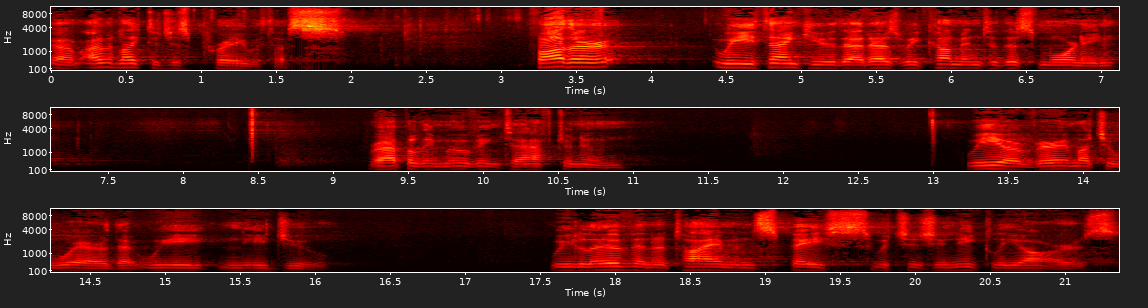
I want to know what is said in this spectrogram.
um, I would like to just pray with us. Father, we thank you that as we come into this morning, rapidly moving to afternoon, we are very much aware that we need you. We live in a time and space which is uniquely ours.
